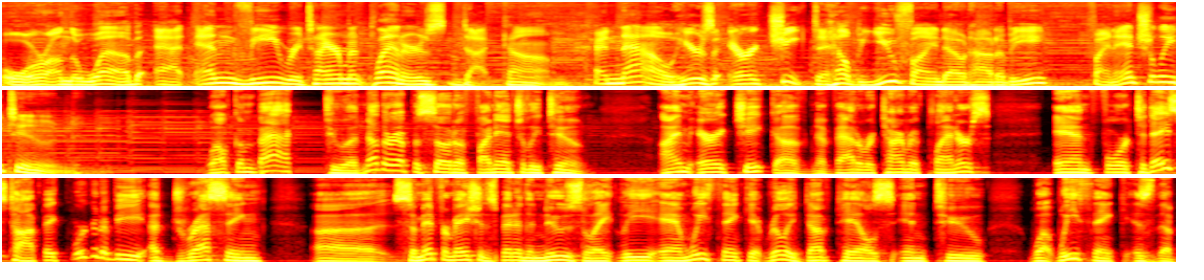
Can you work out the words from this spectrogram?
or on the web at nvretirementplanners.com. And now here's Eric Cheek to help you find out how to be financially tuned. Welcome back to another episode of Financially Tuned. I'm Eric Cheek of Nevada Retirement Planners, and for today's topic, we're going to be addressing uh, some information that's been in the news lately, and we think it really dovetails into what we think is the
